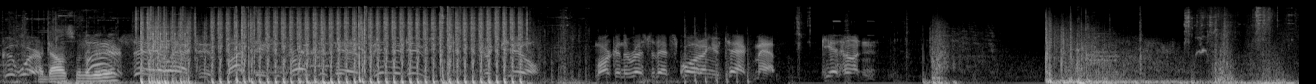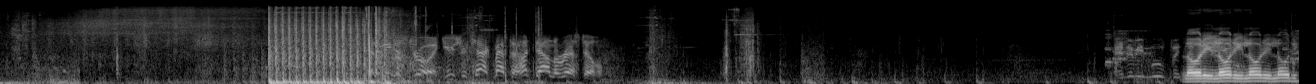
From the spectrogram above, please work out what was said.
Good work. I down some nigga here. Fire sale active. Buy station prices have been reduced. Good kill. Marking the rest of that squad on your tac map. Get hunting. Enemy destroyed. Use your tac map to hunt down the rest of them. Enemy movement. Loady, loady, loady, loady.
